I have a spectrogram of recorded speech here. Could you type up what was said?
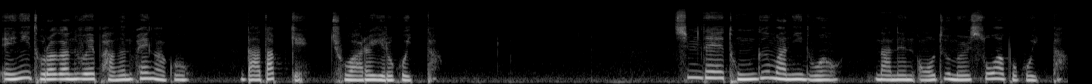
애인이 돌아간 후에 방은 휑하고, 나답게 조화를 이루고 있다. 침대에 동그만히 누워 나는 어둠을 쏘아보고 있다.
